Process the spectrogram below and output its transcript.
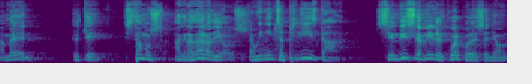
amén, el que estamos a agradar a Dios, that we need to please God, sin discernir el cuerpo del Señor.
